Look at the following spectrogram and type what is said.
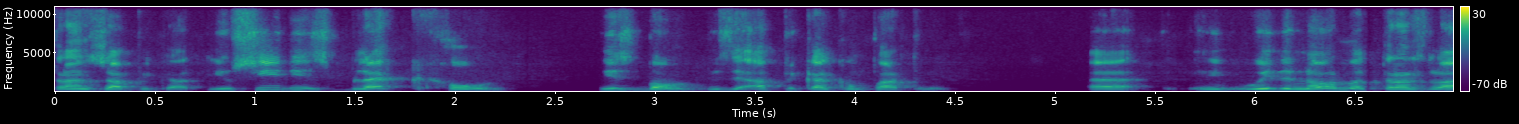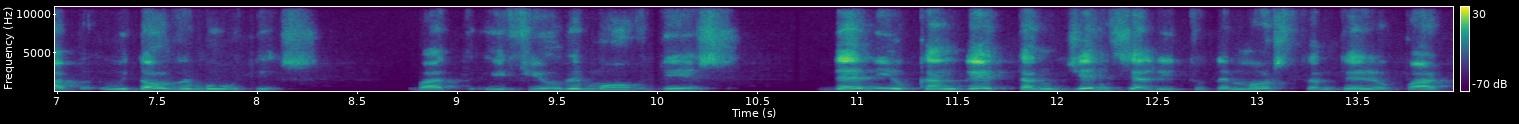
transapical? You see this black hole, this bone, this is the apical compartment. Uh, with the normal translab, we don't remove this. But if you remove this, then you can get tangentially to the most anterior part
